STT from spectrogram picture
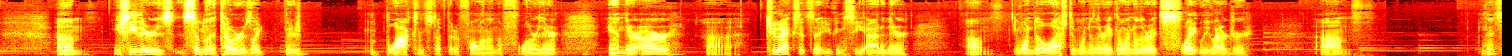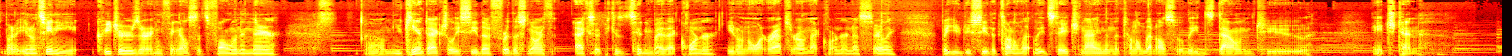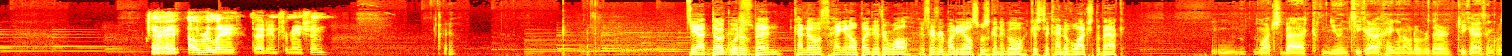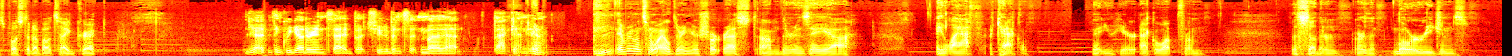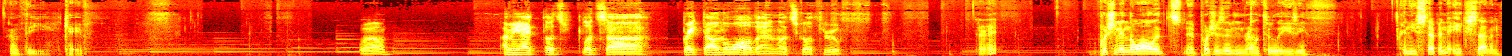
Um, you see there is some of the towers, like, there's blocks and stuff that have fallen on the floor there. And there are uh, two exits that you can see out of there. Um, one to the left and one to the right. The one to the right slightly larger. Um, that's about it. You don't see any creatures or anything else that's fallen in there. Um, you can't actually see the furthest north exit because it's hidden by that corner. You don't know what wraps around that corner necessarily, but you do see the tunnel that leads to H9 and the tunnel that also leads down to H10. All right. I'll relay that information. Okay. Yeah, Doug would have been kind of hanging out by the other wall if everybody else was going to go, just to kind of watch the back. Watch the back. You and Tika hanging out over there. Tika, I think, was posted up outside, correct? Yeah, I think we got her inside, but she would have been sitting by that back end. Yeah. Every once in a while during your short rest, um, there is a uh, a laugh, a cackle that you hear echo up from the southern or the lower regions of the cave. Well, I mean, I let's let's uh break down the wall then. And let's go through. All right. Pushing in the wall, it's it pushes in relatively easy, and you step into H seven.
